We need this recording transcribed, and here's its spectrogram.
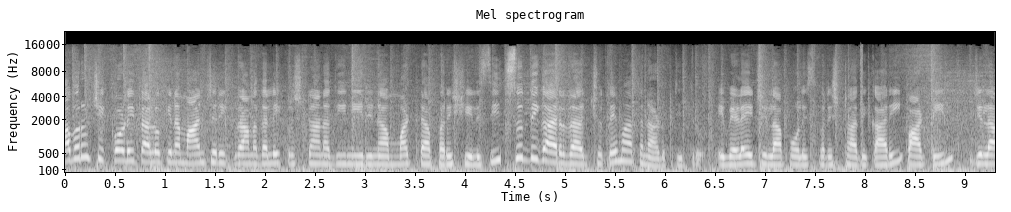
ಅವರು ಚಿಕ್ಕೋಡಿ ತಾಲೂಕಿನ ಮಾಂಚರಿ ಗ್ರಾಮದಲ್ಲಿ ಕೃಷ್ಣಾ ನದಿ ನೀರಿನ ಮಟ್ಟ ಪರಿಶೀಲಿಸಿ ಸುದ್ದಿಗಾರರ ಜೊತೆ ಮಾತನಾಡುತ್ತಿದ್ದರು ಈ ವೇಳೆ ಜಿಲ್ಲಾ ಪೊಲೀಸ್ ವರಿಷ್ಠಾಧಿಕಾರಿ ಪಾಟೀಲ್, ಜಿಲ್ಲಾ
